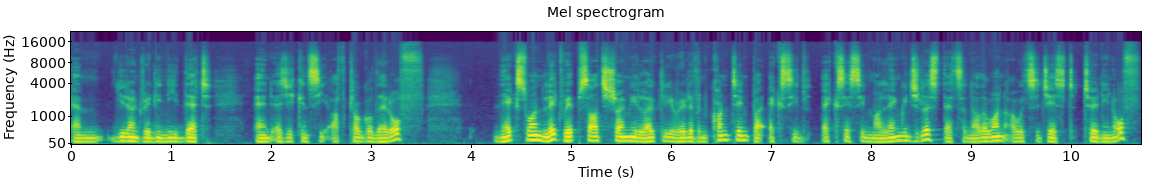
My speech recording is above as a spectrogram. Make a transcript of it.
Um, you don't really need that. And as you can see, I've toggled that off. Next one, let websites show me locally relevant content by accessing my language list. That's another one I would suggest turning off.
